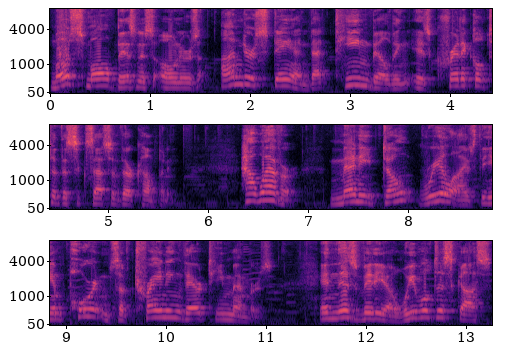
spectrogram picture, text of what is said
Most small business owners understand that team building is critical to the success of their company. However, many don't realize the importance of training their team members. In this video, we will discuss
